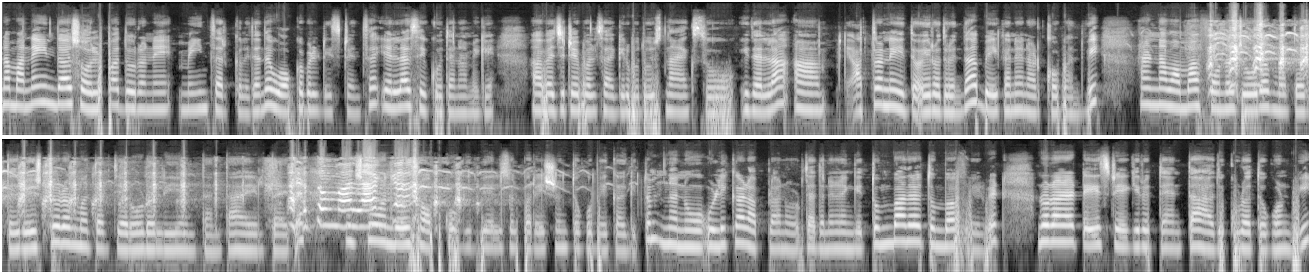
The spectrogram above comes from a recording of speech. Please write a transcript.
ನಮ್ಮ ಮನೆಯಿಂದ ಸ್ವಲ್ಪ ದೂರನೇ ಮೇಯ್ನ್ ಸರ್ಕಲ್ ಇದೆ, ಅಂದರೆ ವಾಕಬಲ್ ಡಿಸ್ಟೆನ್ಸ್ ಎಲ್ಲ ಸಿಗುತ್ತೆ ನಮಗೆ. ವೆಜಿಟೇಬಲ್ಸ್ ಆಗಿರ್ಬೋದು ಸ್ನ್ಯಾಕ್ಸು ಇದೆಲ್ಲ ಹತ್ರನೇ ಇದು ಇರೋದ್ರಿಂದ ಬೇಗನೆ ನಡ್ಕೊಬಂದ್ವಿ ಆ್ಯಂಡ್ ನಮ್ಮಮ್ಮ ಫೋನು ಜೋರಾಗಿ ಮಾತಾಡ್ತಿದ್ರು ಎಷ್ಟು ಜೋರಾಗಿ ಮಾತಾಡ್ತೀಯ ರೋಡಲ್ಲಿ ಅಂತಂತ ಹೇಳ್ತಾ ಇದ್ದೆ. ನೆಕ್ಸ್ಟು ಒಂದು ಶಾಪ್ಗೆ ಹೋಗಿದ್ವಿ, ಅಲ್ಲಿ ಸ್ವಲ್ಪ ರೇಷನ್ ತೊಗೋಬೇಕಾಗಿತ್ತು. ನಾನು ಹುಳಿಕಾಳು ಹಪ್ಪಳ ನೋಡಿದೆ ಅದನ್ನು ನನಗೆ ತುಂಬ ಅಂದರೆ ತುಂಬ ಫೇವ್ರೇಟ್ ನೋಡೋಣ ಟೇಸ್ಟ್ ಹೇಗಿರುತ್ತೆ ಅಂತ ಅದು ಕೂಡ ತೊಗೊಂಡ್ವಿ.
